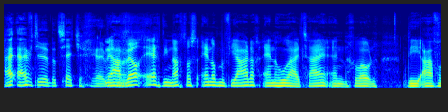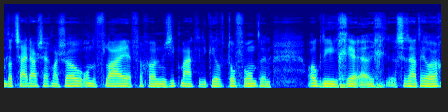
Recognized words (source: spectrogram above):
Hij, hij heeft je dat setje gegeven. Ja, Maar- wel echt. Die nacht was en op mijn verjaardag en hoe hij het zei. En gewoon die avond dat zij daar zeg maar zo on the fly even gewoon muziek maakte die ik heel tof vond. En ook die, eh, ze zaten heel erg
